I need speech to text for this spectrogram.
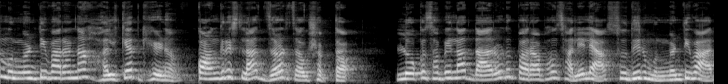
मुनगंटीवारांना हलक्यात घेणं काँग्रेसला जड जाऊ शकतं. लोकसभेला दारुण पराभव झालेल्या सुधीर मुनगंटीवार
